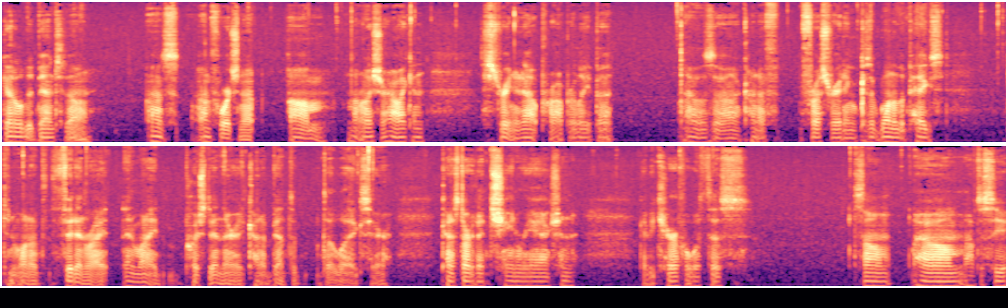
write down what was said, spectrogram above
Got a little bit bent though. That's unfortunate. Um, I'm not really sure how I can straighten it out properly, but that was uh, kind of frustrating because of one of the pegs didn't want to fit in right, and when I pushed in there, it kind of bent the, the legs here. Kind of started a chain reaction. Gotta be careful with this. So, um, I'll have to see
